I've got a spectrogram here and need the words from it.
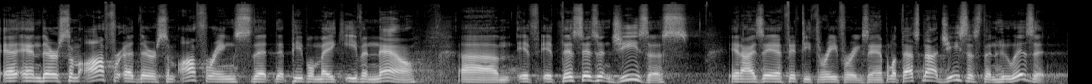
And, and there, are some offer, uh, there are some offerings that, that people make even now. Um, if, if this isn't Jesus, in Isaiah 53, for example, if that's not Jesus, then who is it?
